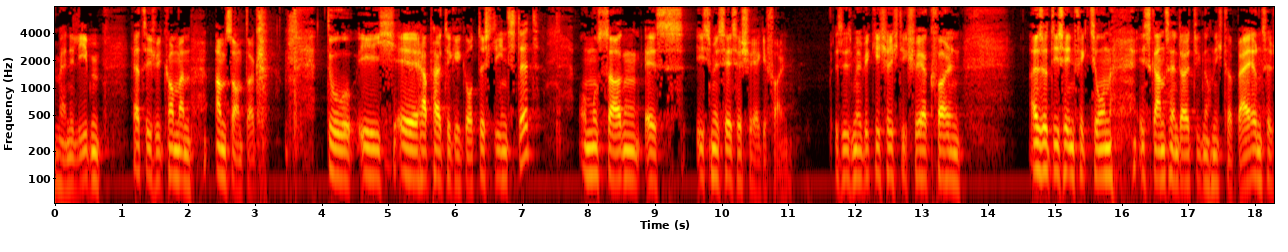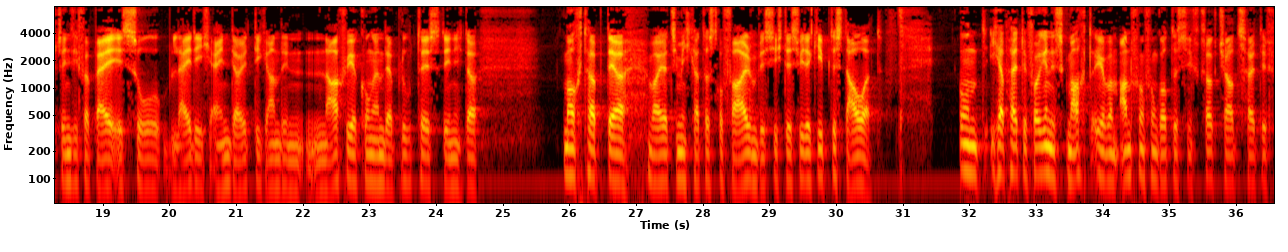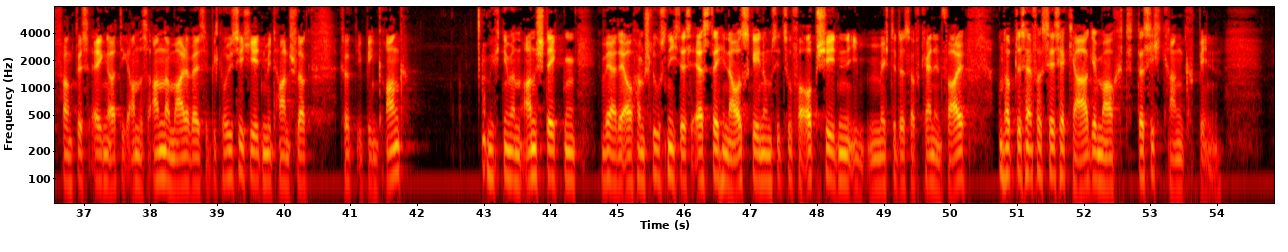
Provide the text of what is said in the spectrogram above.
Meine Lieben, herzlich willkommen am Sonntag. Du, ich äh, habe heute gegottesdienstet und muss sagen, es ist mir sehr, sehr schwer gefallen. Es ist mir wirklich richtig schwer gefallen. Also diese Infektion ist ganz eindeutig noch nicht vorbei und selbst wenn sie vorbei ist, so leide ich eindeutig an den Nachwirkungen der Bluttest, den ich da gemacht habe, der war ja ziemlich katastrophal und bis sich das wieder gibt, es dauert. Und ich habe heute Folgendes gemacht. Ich habe am Anfang vom Gottesdienst gesagt, schaut, heute fängt es eigenartig anders an. Normalerweise begrüße ich jeden mit Handschlag. Ich gesagt, ich bin krank, möchte niemanden anstecken, werde auch am Schluss nicht als Erster hinausgehen, um sie zu verabschieden. Ich möchte das auf keinen Fall. Und habe das einfach sehr, sehr klar gemacht, dass ich krank bin.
